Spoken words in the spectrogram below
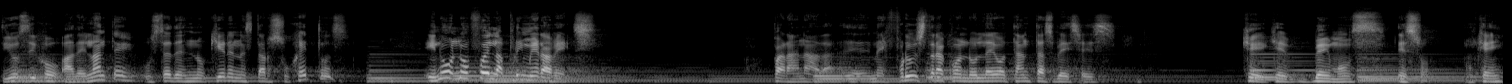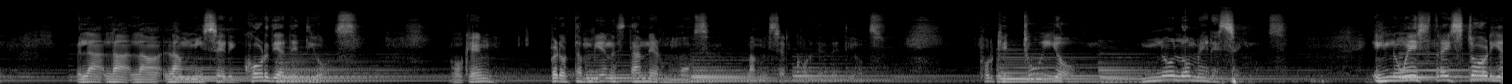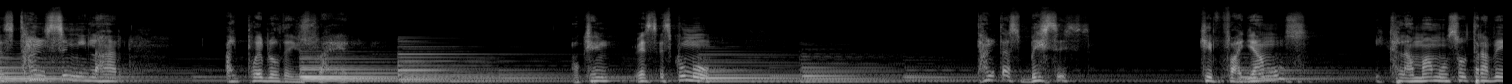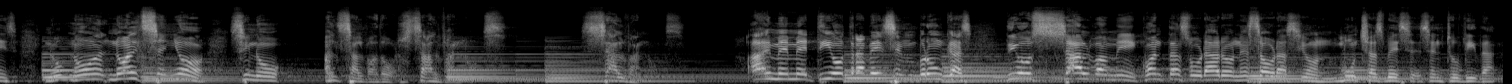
Dios dijo, adelante, ustedes no quieren estar sujetos. Y no, no fue la primera vez para nada. Eh, me frustra cuando leo tantas veces que, vemos eso, ¿ok? La, la, misericordia de Dios, ¿ok? Pero también es tan hermosa la misericordia de Dios. Porque tú y yo no lo merecemos. Y nuestra historia es tan similar al pueblo de Israel. ¿Ok? Es, como tantas veces que fallamos y clamamos otra vez, no, no, no al Señor, sino al Salvador, sálvanos, sálvanos. Ay, me metí otra vez en broncas. Dios, sálvame. ¿Cuántas oraron esa oración muchas veces en tu vida?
